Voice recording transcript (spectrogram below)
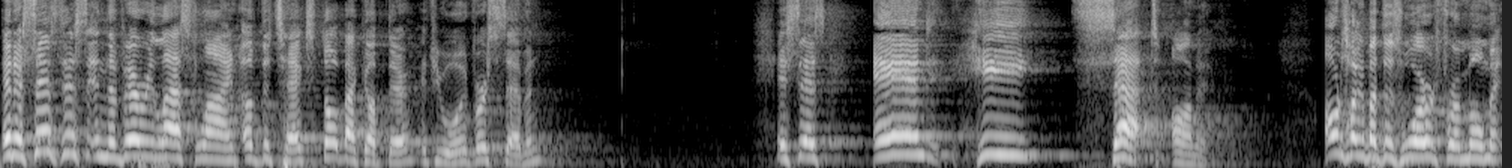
And it says this in the very last line of the text. Throw it back up there, if you would, verse 7. It says, And he sat on it. I want to talk about this word for a moment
